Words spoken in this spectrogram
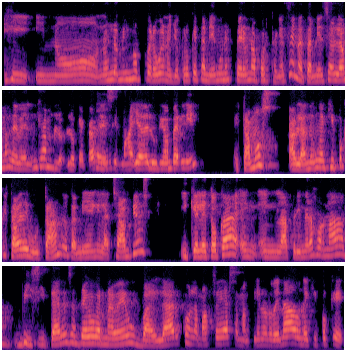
Y, y, no, no es lo mismo, pero bueno, yo creo que también uno espera una puesta en escena. También si hablamos de Bellingham, lo, lo que acabas de decir, más allá del Unión Berlín, estamos hablando de un equipo que estaba debutando también en la Champions y que le toca en, en, la primera jornada visitar el Santiago Bernabéu, bailar con la más fea, se mantiene ordenado, un equipo que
